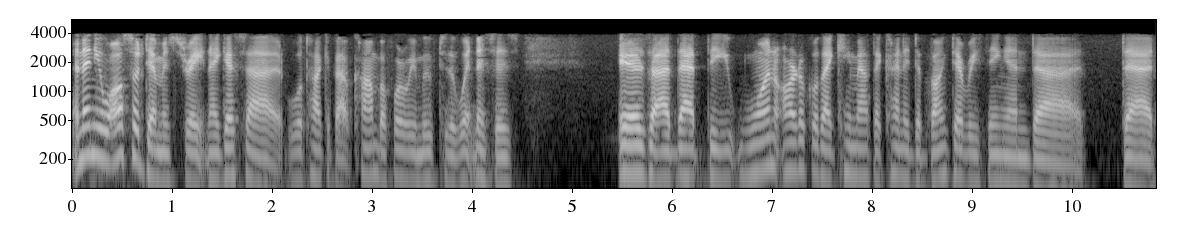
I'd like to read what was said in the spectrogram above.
And then you also demonstrate, and I guess uh, we'll talk about Cahn before we move to the witnesses, is uh, that the one article that came out that kind of debunked everything and uh, that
